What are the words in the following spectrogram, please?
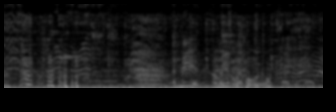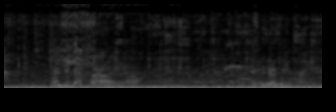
ले أمير أمير، بس ادخل، لعب ادخل. تعال العب. تعال العب معايا ما يلعب معايا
